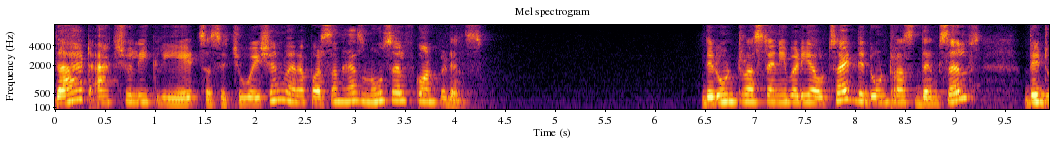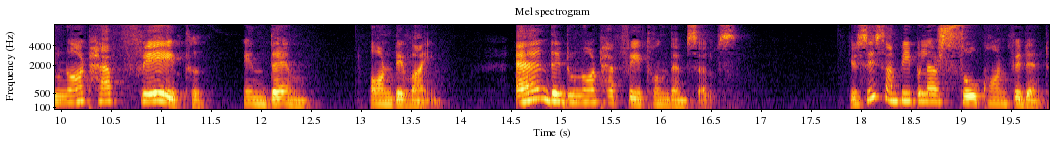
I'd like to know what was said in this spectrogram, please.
that actually creates a situation where a person has no self-confidence. They don't trust anybody outside. They don't trust themselves. They do not have faith in them on divine. And they do not have faith on themselves. You see, some people are so confident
